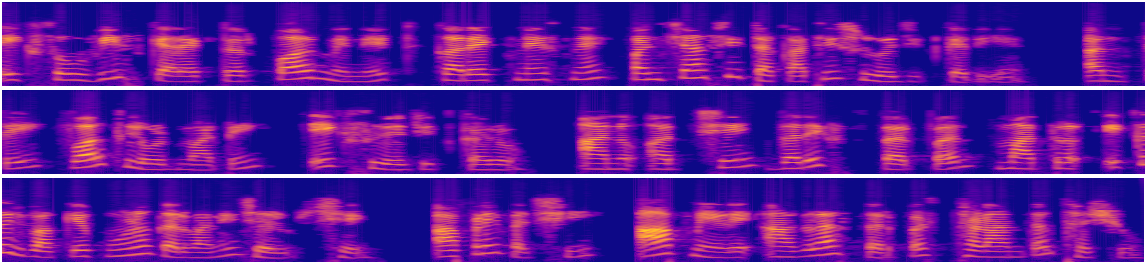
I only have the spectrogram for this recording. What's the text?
120 કેરેક્ટર પર મિનિટ કરેક્ટનેસને પંચ્યાસી 85 થી સુયોજિત કરીએ. અંતે વર્કલોડ માટે 1 સુયોજિત કરો. આનો અર્થ છે, દરેક સ્તર પર માત્ર એક જ વાક્ય પૂર્ણ કરવાની જરૂર છે. આપણે પછી આપમેળે આગલા સ્તર પર સ્થળાંતર થશું.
